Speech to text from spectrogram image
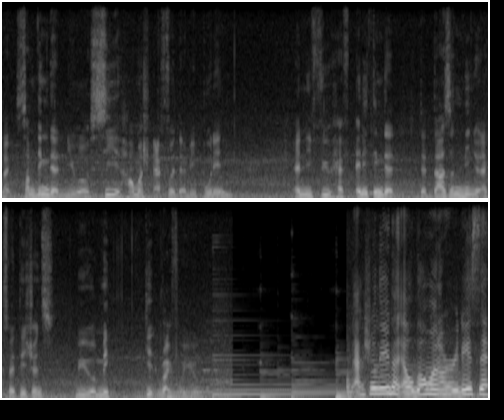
like something that you will see how much effort that we put in, and if you have anything that, that doesn't meet your expectations, we will make it right for you. Actually, the elder one already said,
